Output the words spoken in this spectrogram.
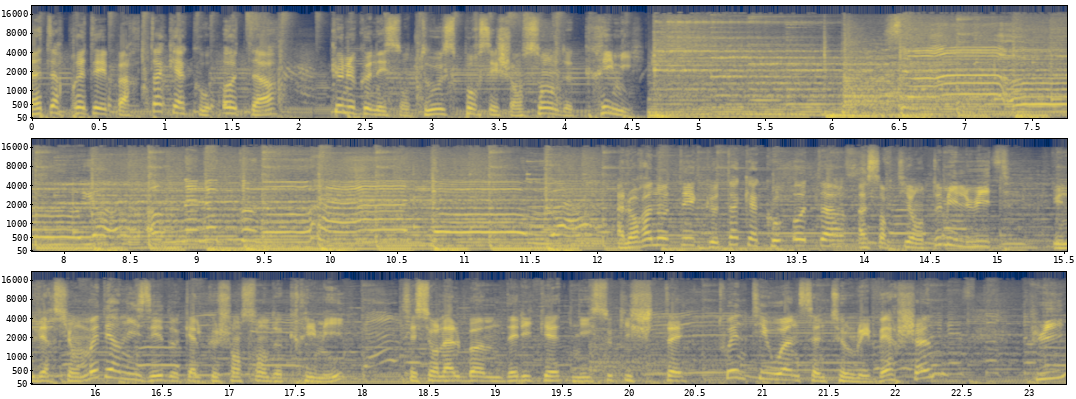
interprété par Takako Ota, que nous connaissons tous pour ses chansons de Krimi. Alors à noter que Takako Ota a sorti en 2008 une version modernisée de quelques chansons de Krimi. C'est sur l'album Delicate ni Tsukishite 21 Century Version Puis,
